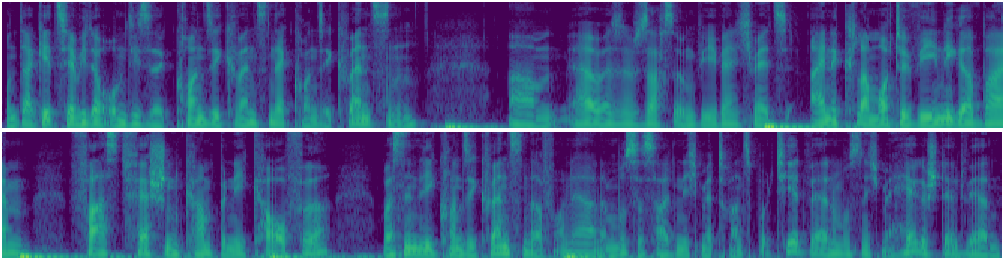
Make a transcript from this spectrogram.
und da geht es ja wieder um diese Konsequenzen der Konsequenzen. Ähm, ja, also du sagst irgendwie, wenn ich mir jetzt eine Klamotte weniger beim Fast Fashion Company kaufe, was sind die Konsequenzen davon? Ja, dann muss es halt nicht mehr transportiert werden, muss nicht mehr hergestellt werden.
